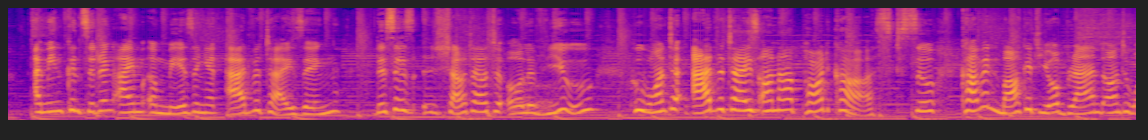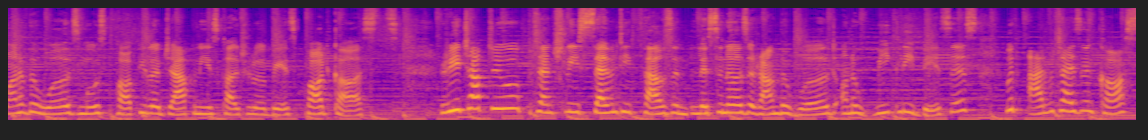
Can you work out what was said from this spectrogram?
I mean, considering I'm amazing at advertising, this is shout out to all of you who want to advertise on our podcast. So come and market your brand onto one of the world's most popular Japanese cultural based podcasts. Reach up to potentially 70,000 listeners around the world on a weekly basis with advertising costs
